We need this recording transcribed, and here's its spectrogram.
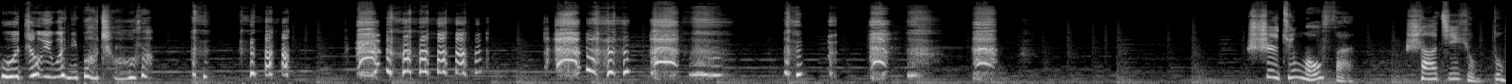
我终于为你报仇了！弑君谋反，杀机涌动。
